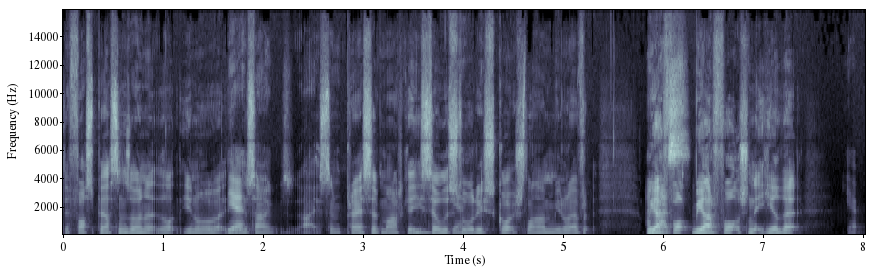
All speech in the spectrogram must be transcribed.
the first person's on it, you know, Yeah. It's a it's an impressive market. You sell the yeah. story, Scotch lamb, you know. Every, And we are for, we are fortunate here that Yep.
